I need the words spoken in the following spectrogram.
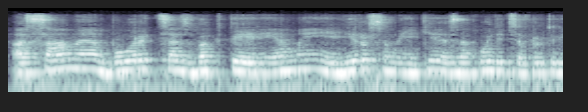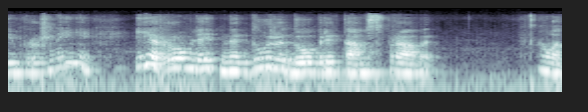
а саме бореться з бактеріями і вірусами, які знаходяться в ротовій порожнині, і роблять не дуже добрі там справи. От.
